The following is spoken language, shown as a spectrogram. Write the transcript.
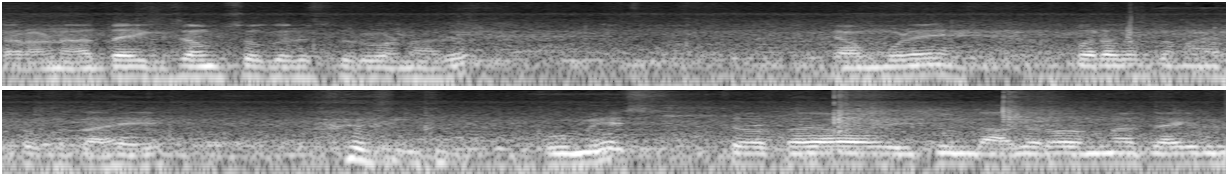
कारण आता एक्झाम्स वगैरे सुरू होणार आहे त्यामुळे परत आता माझ्यासोबत आहे. उमेश तर आता इथून दादरवरनं जाईल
